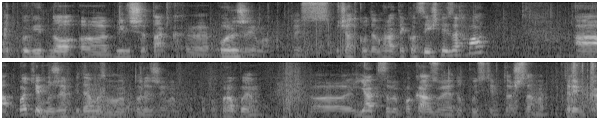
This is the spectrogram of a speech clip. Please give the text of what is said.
відповідно е, більше так е, по режимам. Тобто спочатку будемо грати класичний захват, а потім вже підемо з вами по режимам. Тобто попробуємо, е, як себе показує, допустимо, та ж сама підтримка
